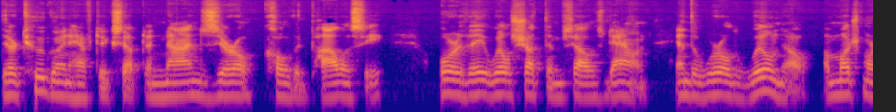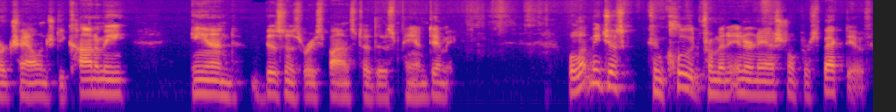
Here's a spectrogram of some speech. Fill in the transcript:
They're too going to have to accept a non zero COVID policy, or they will shut themselves down. And the world will know a much more challenged economy and business response to this pandemic. Well, let me just conclude from an international perspective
